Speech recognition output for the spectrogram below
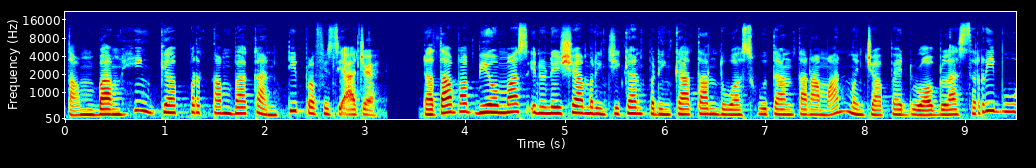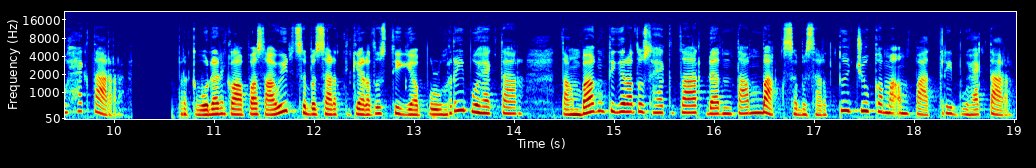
tambang hingga pertambakan di Provinsi Aceh. Data Map Biomas Indonesia merincikan peningkatan luas hutan tanaman mencapai 12.000 hektar. Perkebunan kelapa sawit sebesar 330.000 hektar, tambang 300 hektar, dan tambak sebesar 7,4 ribu hektar.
